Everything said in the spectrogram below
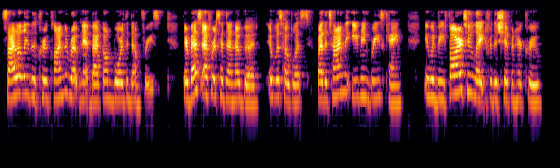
Silently the crew climbed the rope net back on board the Dumfries. Their best efforts had done no good. It was hopeless. By the time the evening breeze came, it would be far too late for the ship and her crew.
